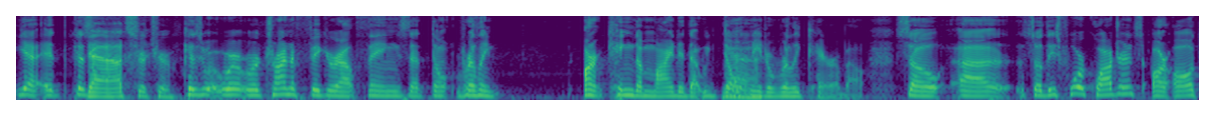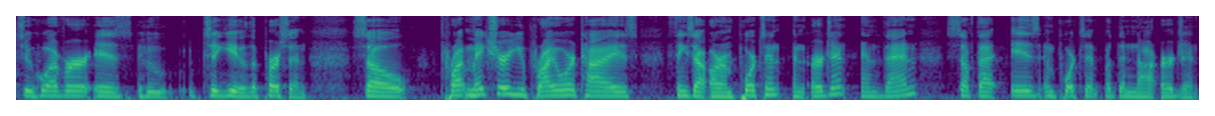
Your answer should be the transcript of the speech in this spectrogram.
yeah, it cuz Yeah, that's true. True. because we're, we're, we're trying to figure out things that don't really aren't kingdom minded that we don't Yeah. need to really care about. So uh so these four quadrants are all to whoever is who to you the person. So pri- make sure you prioritize things that are important and urgent and then stuff that is important but then not urgent.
